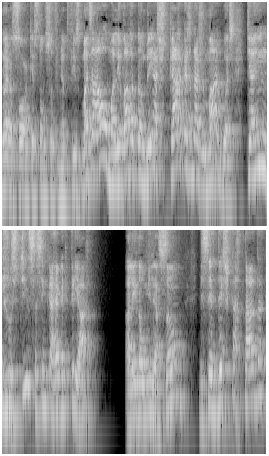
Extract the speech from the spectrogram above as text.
não era só a questão do sofrimento físico, mas a alma levava também as cargas das mágoas que a injustiça se encarrega de criar, além da humilhação de ser descartada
